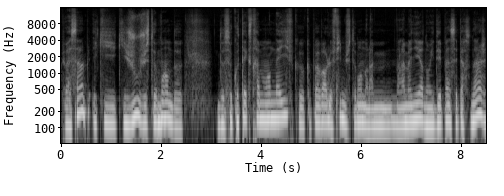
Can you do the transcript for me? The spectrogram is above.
pur et simple et qui, qui joue justement de, de ce côté extrêmement naïf que, que peut avoir le film justement dans la, dans la manière dont il dépeint ses personnages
